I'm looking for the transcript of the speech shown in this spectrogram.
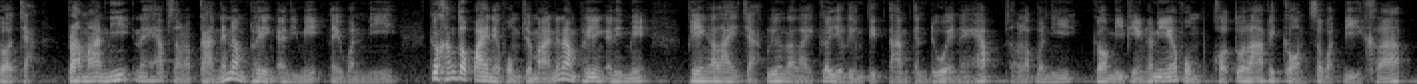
ก็จะประมาณนี้นะครับสำหรับการแนะนำเพลงอนิเมะในวันนี้ ก็ครั้งต่อไปเนี่ยผมจะมาแนะนำเพลงอนิเมะ เพลงอะไรจากเรื่องอะไรก็อย่าลืมติดตามกันด้วยนะครับสำหรับวันนี้ก็มีเพียงเท่านี้ครับผมขอตัวลาไปก่อนสวัสดีครับ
